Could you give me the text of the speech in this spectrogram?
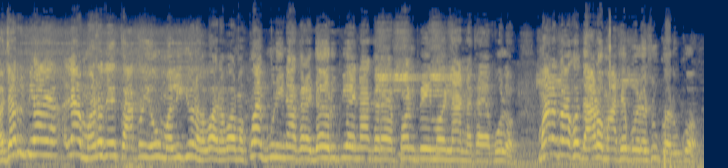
હજાર રૂપિયા એટલે આ મને તો એક કાકો એવું મળી ગયો ને હવાર હવારમાં. કોઈ બુણી ના કરાય. દસ રૂપિયા ના કરાય. ફોન પેમાં ના નખાય. બોલો. મારે તો આખો દાડો માથે પડે શું કરું? કહો.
